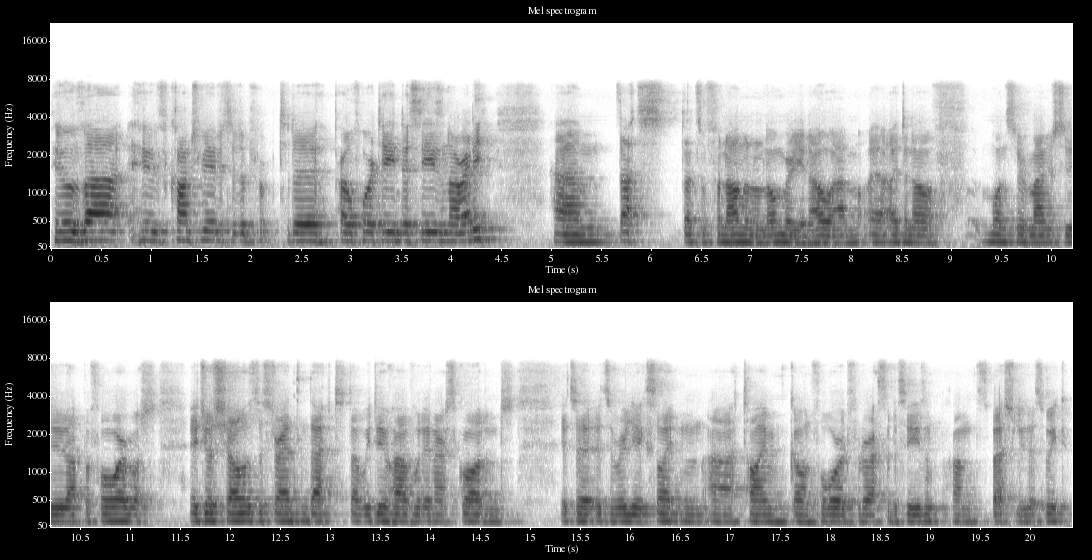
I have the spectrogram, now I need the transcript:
who've uh, who've contributed to the to the Pro 14 this season already. Um, that's that's a phenomenal number. You know, um, I, I don't know if Munster have managed to do that before, but it just shows the strength and depth that we do have within our squad, and it's a it's a really exciting uh, time going forward for the rest of the season, and especially this week.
